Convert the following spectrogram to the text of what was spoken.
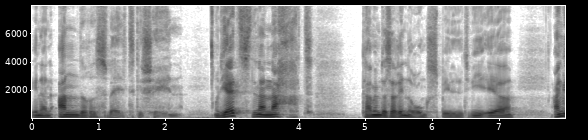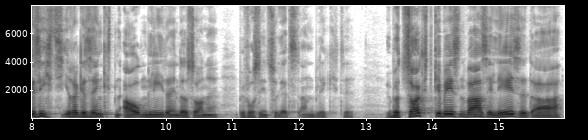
in ein anderes Weltgeschehen. Und jetzt in der Nacht kam ihm das Erinnerungsbild, wie er angesichts ihrer gesenkten Augenlider in der Sonne, bevor sie ihn zuletzt anblickte, überzeugt gewesen war, sie lese da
